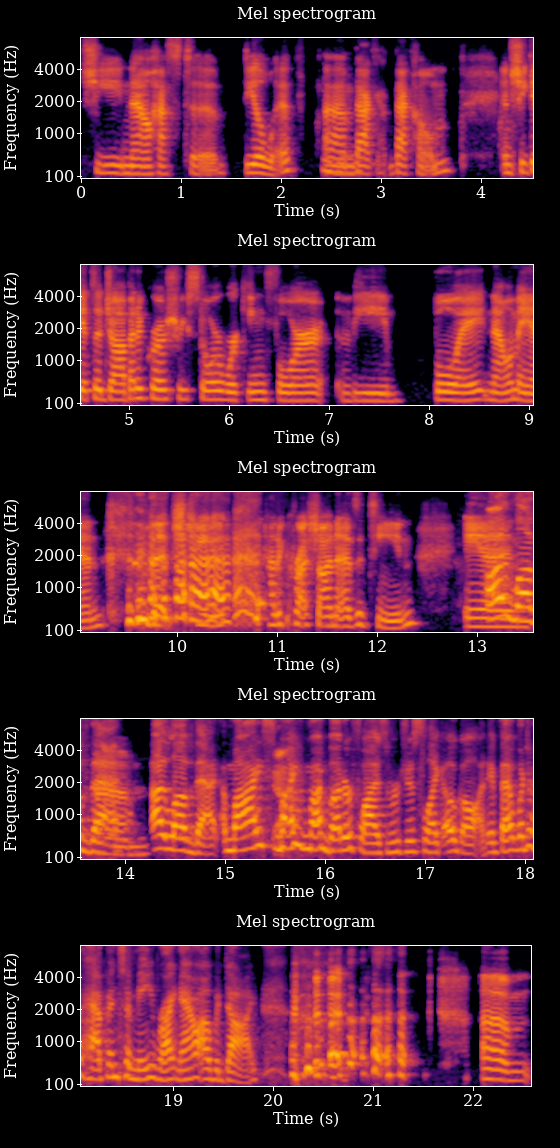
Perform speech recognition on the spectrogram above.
she now has to deal with um, Mhm. back back home. And she gets a job at a grocery store working for the boy now a man that she had a crush on as a teen and I love that. um, I love that. My Yeah. my my butterflies were just like, oh god, if that would have happened to me right now, I would die. um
